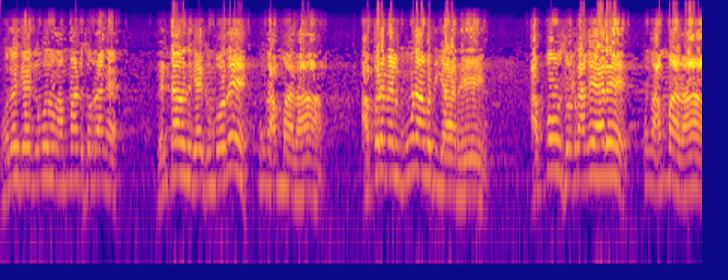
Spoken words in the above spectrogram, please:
முத கேட்கும்போது உங்க அம்மான்னு சொல்றாங்க. ரெண்டாவது கேட்கும்போது உங்க அம்மா தான் அப்புறமேல் மூணாவது யாரு? அப்பவும் சொல்றாங்க யாரு? உங்க அம்மா தான்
